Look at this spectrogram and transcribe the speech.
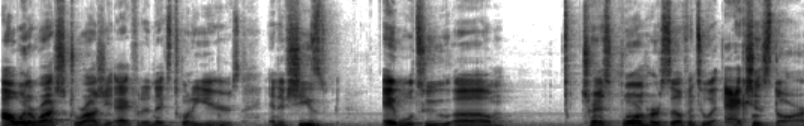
I want to watch Taraji act for the next 20 years. And if she's able to um, transform herself into an action star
